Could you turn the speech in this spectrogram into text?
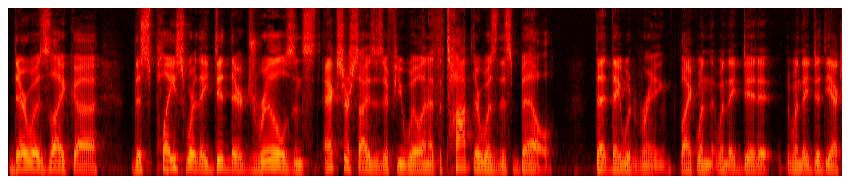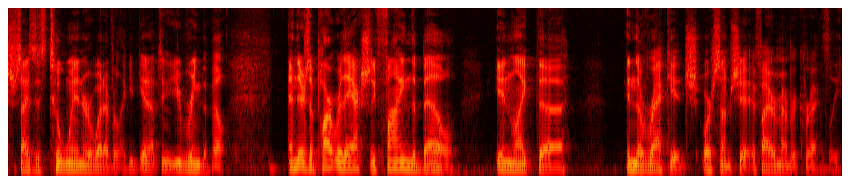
There was like uh, this place where they did their drills and exercises, if you will, and at the top there was this bell that they would ring like when when they did it when they did the exercises to win or whatever like you'd get up and you ring the bell. And there's a part where they actually find the bell in like the in the wreckage or some shit if i remember correctly.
